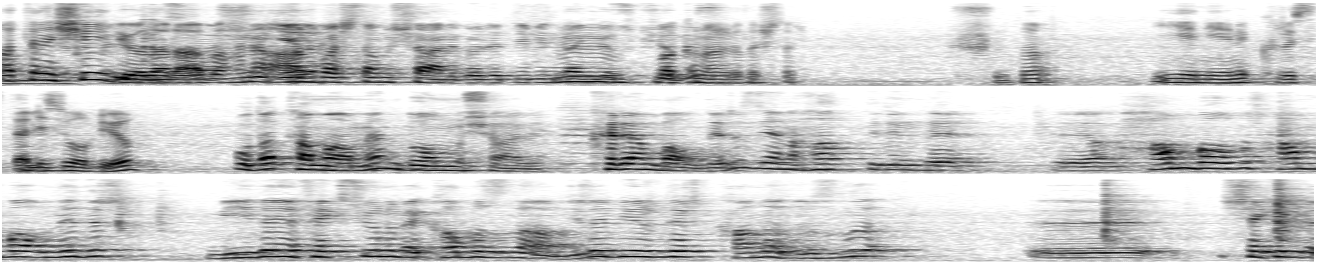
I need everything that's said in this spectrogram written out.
Zaten şey diyorlar Mesela abi, hani yeni abi- başlamış hali böyle dibinden Hmm, gözüküyor. bakın arkadaşlar. Şurada yeni yeni kristalize oluyor. Bu da tamamen donmuş hali. Krem bal deriz. Yani halk dilinde e, ham baldır. Ham bal nedir? Mide enfeksiyonu ve kabızlığa birebirdir. Kanı hızlı e, şekilde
